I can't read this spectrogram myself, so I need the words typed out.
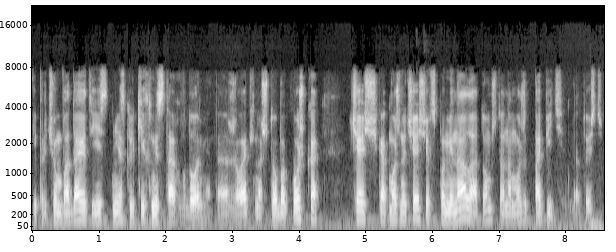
и причем вода это есть в нескольких местах в доме. Да? Желательно, чтобы кошка чаще, как можно чаще вспоминала о том, что она может попить. Да? То есть,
